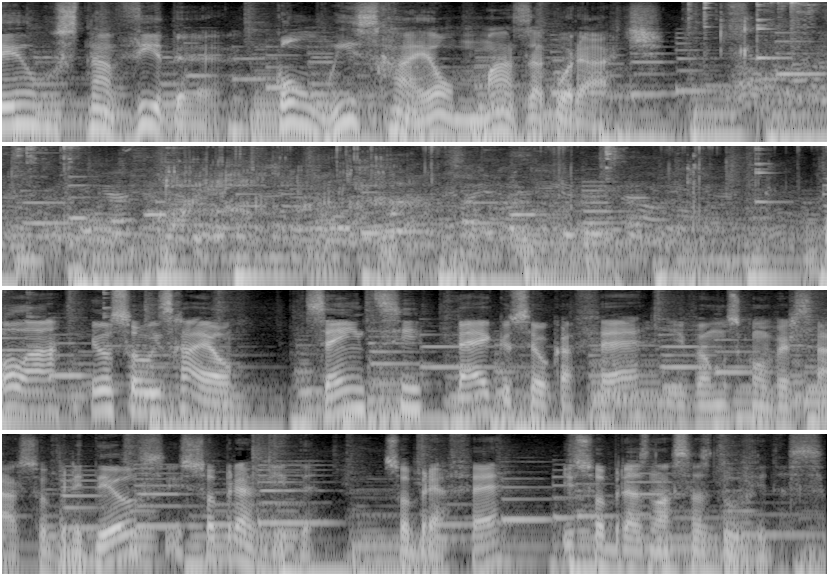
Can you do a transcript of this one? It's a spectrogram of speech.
Deus na Vida, com Israel Mazagorat. Olá, eu sou Israel. Sente-se, pegue o seu café e vamos conversar sobre Deus e sobre a vida, sobre a fé e sobre as nossas dúvidas.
